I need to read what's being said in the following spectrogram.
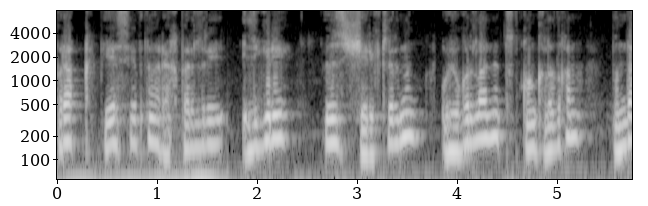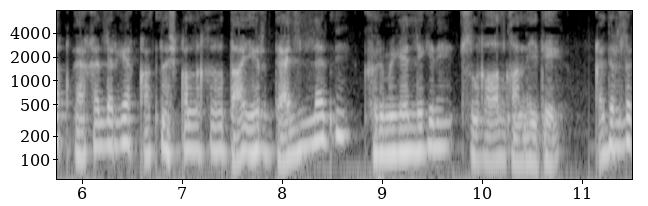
Biroq BSFning rahbarlari ilgari o'z sheriklarining Uyg'urlarni tutqun qiladigan bundaq voqealarga qatnashganligiga doir dalillarni ko'rmaganligini tilga olgan edi. Qadrli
